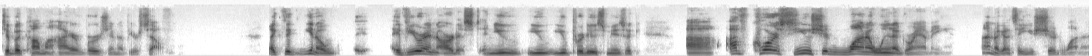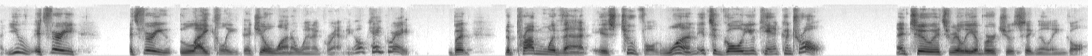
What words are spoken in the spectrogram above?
to become a higher version of yourself like the you know if you're an artist and you you you produce music uh, of course you should want to win a grammy. I'm not going to say you should want to you it's very it's very likely that you'll want to win a grammy. Okay great. But the problem with that is twofold. One it's a goal you can't control. And two, it's really a virtue signaling goal.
